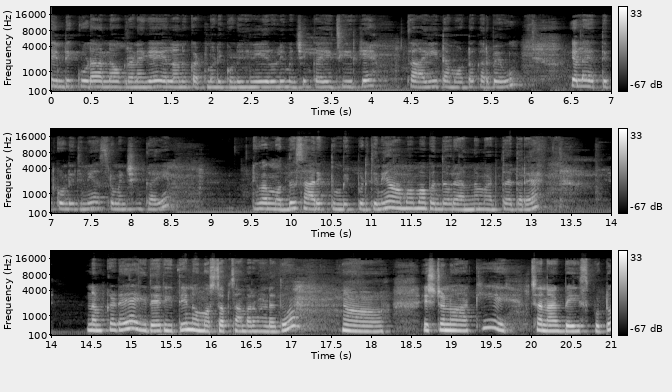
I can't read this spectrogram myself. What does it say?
ತಿಂಡಿ ಕೂಡ ಅನ್ನ, ಒಗ್ಗರಣೆಗೆ ಎಲ್ಲನೂ ಕಟ್ ಮಾಡಿಕೊಂಡಿದ್ದೀನಿ ಈರುಳ್ಳಿ, ಮೆಣಸಿನ್ಕಾಯಿ, ಜೀರಿಗೆ, ಕಾಯಿ, ಟೊಮೊಟೊ, ಕರಿಬೇವು ಎಲ್ಲ ಎತ್ತಿಟ್ಕೊಂಡಿದ್ದೀನಿ ಹಸಿರು ಮೆಣಸಿನ್ಕಾಯಿ. ಇವಾಗ ಮೊದಲು ಸಾರಿಗೆ ತುಂಬಿಟ್ಬಿಡ್ತೀನಿ. ಅಮ್ಮಮ್ಮ ಬಂದವರೇ ಅನ್ನ ಮಾಡ್ತಾ ಇದ್ದಾರೆ ನಮ್ಮ ಕಡೆ ಇದೇ ರೀತಿ ನಾವು ಮೊಸಪ್ಪು ಸಾಂಬಾರು ಮಾಡೋದು. ಇಷ್ಟನ್ನು ಹಾಕಿ ಚೆನ್ನಾಗಿ ಬೇಯಿಸ್ಬಿಟ್ಟು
